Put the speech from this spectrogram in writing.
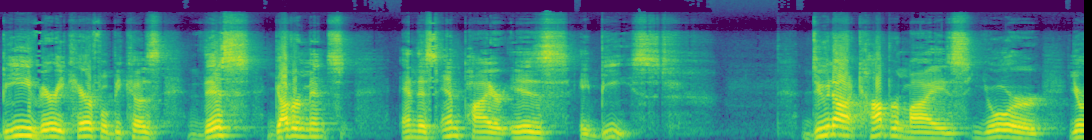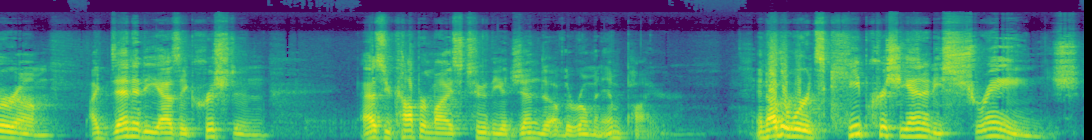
Be very careful because this government and this empire is a beast. Do not compromise your, your um, identity as a Christian as you compromise to the agenda of the Roman Empire. In other words, keep Christianity strange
